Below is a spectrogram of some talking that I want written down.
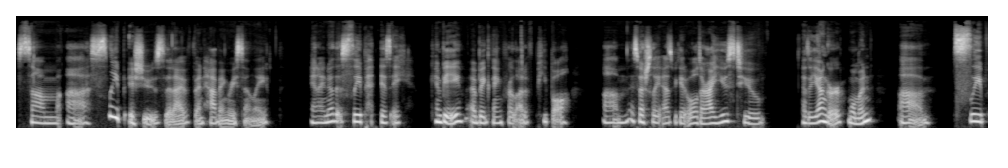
some uh, sleep issues that I've been having recently. And I know that sleep is a can be a big thing for a lot of people, um, especially as we get older. I used to, as a younger woman, um, sleep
